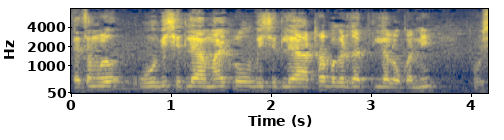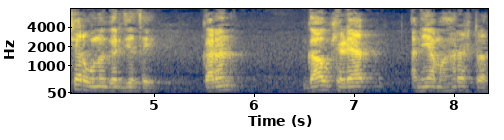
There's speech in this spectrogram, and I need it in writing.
त्याच्यामुळं ओबीसीतल्या मायक्रो ओबीसीतल्या अठरा पगड जातीतल्या लोकांनी हुशार होणं गरजेचं आहे. कारण गावखेड्यात आणि या महाराष्ट्रात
